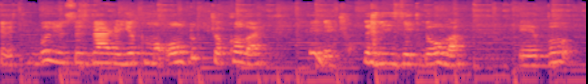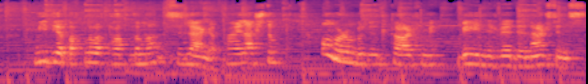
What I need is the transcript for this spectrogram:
Evet, bugün sizlerle yapımı oldukça kolay ve de çok da lezzetli olan e, bu midye baklava tatlımı sizlerle paylaştım. Umarım bugünkü tarifimi beğenir ve denersiniz.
